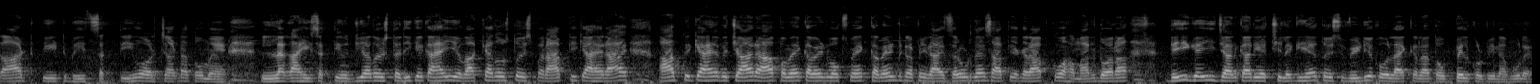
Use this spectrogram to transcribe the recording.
काट पीट भी सकती हूँ और चाटा तो मैं लगा ही सकती हूँ। जी हाँ तो इस तरीके का है ये वाक्य। दोस्तों, इस पर आपकी क्या है राय, आपके क्या है विचार, आप हमें कमेंट बॉक्स में कमेंट कर अपनी राय ज़रूर दें। साथ ही अगर आपको हमारे द्वारा दी गई जानकारी अच्छी लगी है तो इस वीडियो को लाइक करना तो बिल्कुल भी ना भूलें।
